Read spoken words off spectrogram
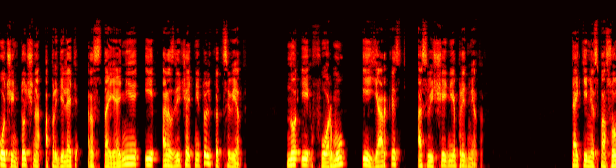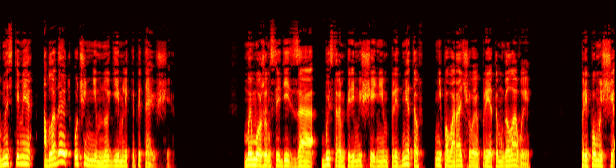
очень точно определять расстояние и различать не только цвет, но и форму и яркость освещения предметов. Такими способностями обладают очень немногие млекопитающие. Мы можем следить за быстрым перемещением предметов, не поворачивая при этом головы, при помощи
